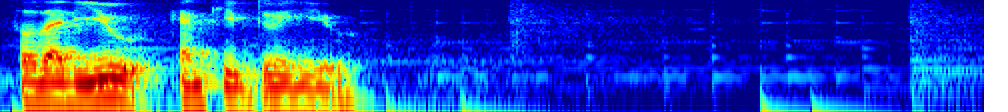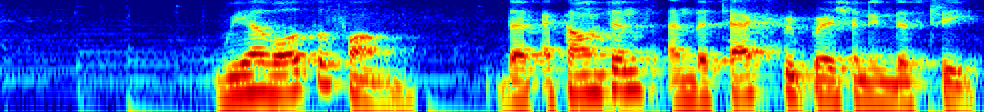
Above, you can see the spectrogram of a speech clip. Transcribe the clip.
so that you can keep doing you. We have also found that accountants and the tax preparation industry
